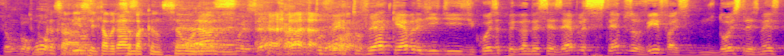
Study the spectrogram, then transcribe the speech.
Então, pô, Nunca cara, sabia se ele tava de samba canção ou é, não, né? Pois é, cara. Tu vê, tu vê a quebra de, de, de coisa, pegando esse exemplo, esses tempos eu vi, faz uns dois, três meses,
